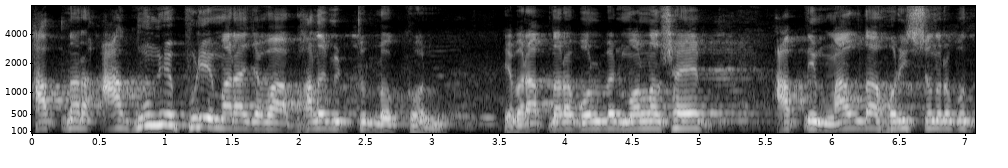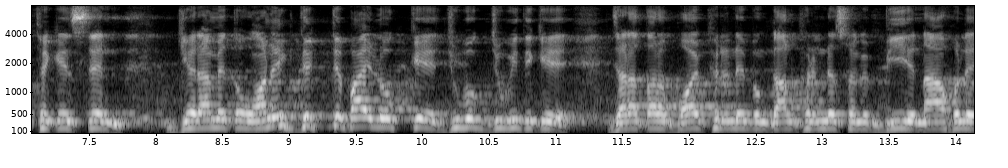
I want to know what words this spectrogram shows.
আপনার আগুনে পুড়িয়ে মারা যাওয়া, ভালো মৃত্যুর লক্ষণ। এবার আপনারা বলবেন মল্লা সাহেব আপনি মালদা হরিশ্চন্দ্রপুর থেকে এসেছেন, গ্রামে তো অনেক দেখতে পায় লোককে, যুবক, যুবতীকে, যারা তারা বয়ফ্রেন্ড এবং গার্লফ্রেন্ডের সঙ্গে বিয়ে না হলে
